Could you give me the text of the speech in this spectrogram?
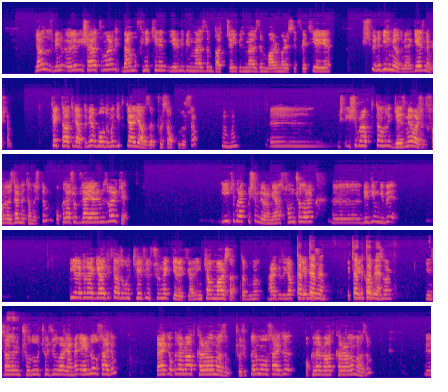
Yalnız benim öyle bir iş hayatım vardı ki ben bu Finike'nin yerini bilmezdim, Datça'yı bilmezdim, Marmaris'i, Fethiye'yi hiçbirini bilmiyordum yani gezmemiştim. Tek tatil yaptığım yer Bodrum'a git gel yazları fırsat bulursam. Hı hı. Ee, işte işi bıraktıktan sonra gezmeye başladık. Sonra Özlem'le tanıştım. O kadar çok güzel yerlerimiz var ki. İyi ki bırakmışım diyorum ya. Sonuç olarak e, dediğim gibi bir yere kadar geldikten sonra bunun keyfini sürmek gerekiyor. Yani imkan varsa. Tabii bunu herkese yap tabii, tabii. tabii tabii. Var. İnsanların çoluğu çocuğu var. Yani ben evli olsaydım belki o kadar rahat karar alamazdım. Çocuklarım olsaydı o kadar rahat karar alamazdım. Ee,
